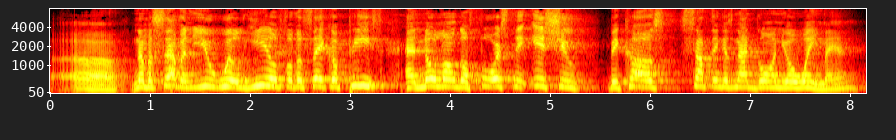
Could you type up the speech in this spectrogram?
Uh, number seven, you will yield for the sake of peace and no longer force the issue because something is not going your way, man.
